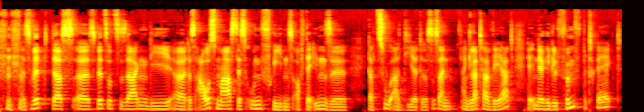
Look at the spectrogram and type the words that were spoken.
es wird das, äh, es wird sozusagen die, äh, das Ausmaß des Unfriedens auf der Insel dazu addiert. Das ist ein, ein glatter Wert, der in der Regel 5 beträgt.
